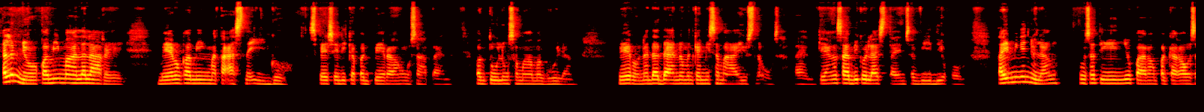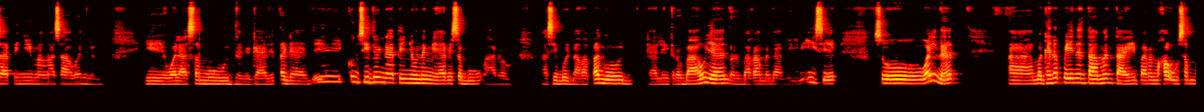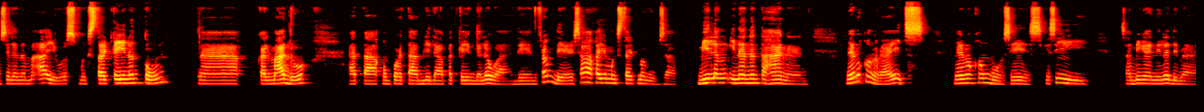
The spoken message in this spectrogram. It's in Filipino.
Alam niyo, kaming mga lalaki, meron kaming mataas na ego, especially kapag pera ang usapan, pagtulong sa mga magulang. Pero nadadaan naman kami sa maayos na usapan. Kaya nga sabi ko last time sa video ko, timingan niyo lang kung sa tingin niyo parang pagkakausapin niyo yung mga asawa niyo, eh, wala sa mood, nagagalit agad, eh, consider natin yung nangyayari sa buong araw. Possible baka pagod, galing trabaho yan, or baka madaming iniisip. So, why not? Ah, maghanap kayo ng tamang time para makausap mo sila ng maayos, mag-start kayo ng tone na kalmado at ah, komportable dapat kayong dalawa. Then from there, saka kayo mag-start mag-usap. Bilang ina ng tahanan, meron kang rights, meron kang boses. Kasi sabi nga nila, di ba,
